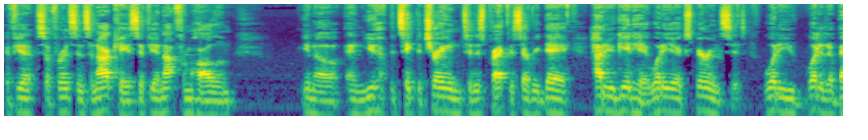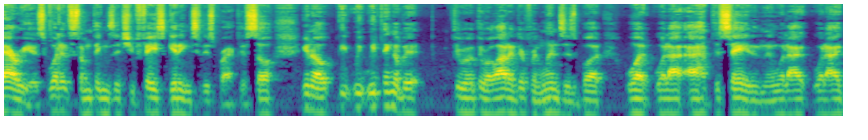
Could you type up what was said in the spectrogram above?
if you're so for instance in our case if you're not from harlem you know and you have to take the train to this practice every day how do you get here what are your experiences what are you what are the barriers what are some things that you face getting to this practice so you know we, we think of it through through a lot of different lenses but what what I, I have to say and then what i what i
